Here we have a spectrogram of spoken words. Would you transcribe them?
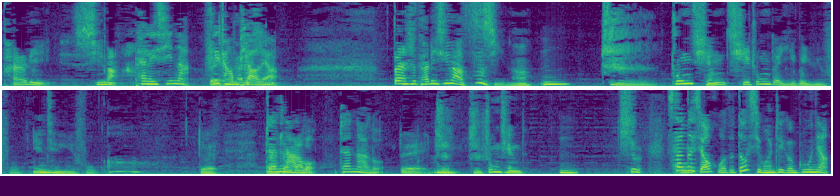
泰利西娜，泰利西娜非常漂亮。但是泰利西娜自己呢，嗯。只钟情其中的一个渔夫，年轻渔夫，哦，对，詹纳洛，，詹纳洛，对，只、只钟情，嗯。就是三个小伙子都喜欢这个姑娘，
